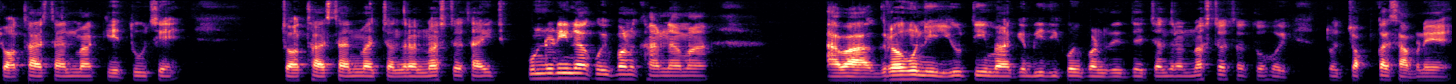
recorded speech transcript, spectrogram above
ચોથા સ્થાનમાં કેતુ છે. ચોથા સ્થાનમાં ચંદ્ર નષ્ટ થાય છે. કુંડળીના કોઈ પણ ખાનામાં આવા ગ્રહોની યુતિમાં કે બીજી કોઈ પણ રીતે ચંદ્ર નષ્ટ થતો હોય તો ચોક્કસ આપણે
